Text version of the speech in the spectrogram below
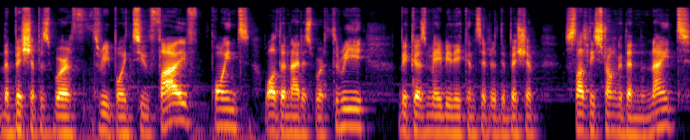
the bishop is worth 3.25 points while the knight is worth 3 because maybe they consider the bishop slightly stronger than the knight.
